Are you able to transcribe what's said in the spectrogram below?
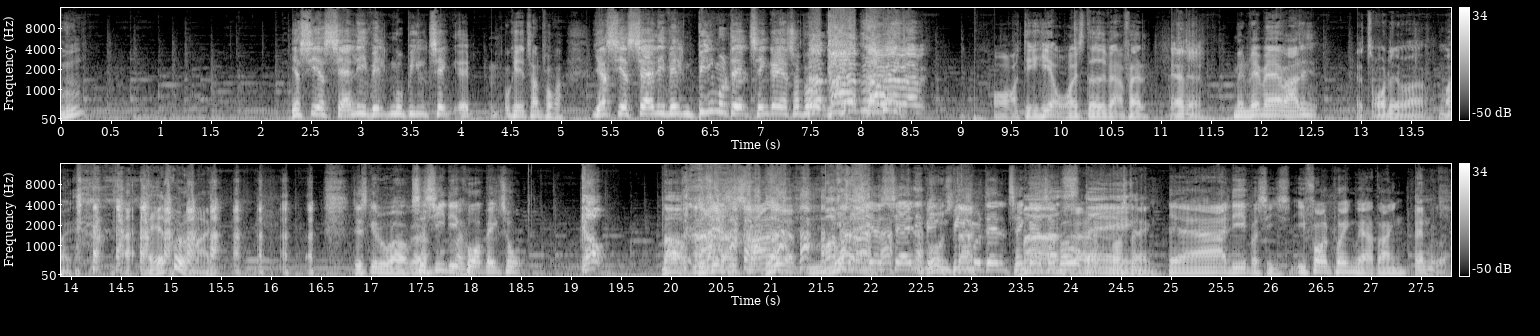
Mm. Jeg siger særlig, hvilken mobil ting... Øh, okay, jeg tager den forfra. Jeg siger særlig, hvilken bilmodel tænker jeg så på? Åh, oh, det er herovre et sted i hvert fald. Ja, det er. Men hvem af jer var det? Jeg tror, det var mig. Ja, jeg tror, det var mig. det skal du afgøre. Så sig det i kor begge to. Grav! Nå, Det er det svaret. Jeg siger særlig, hvilken bilmodel tænker jeg så på? Mustang. Ja, lige præcis. I får et point hver, dreng. Fandme godt.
